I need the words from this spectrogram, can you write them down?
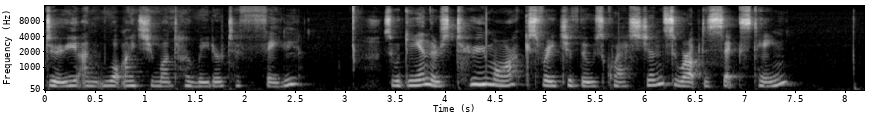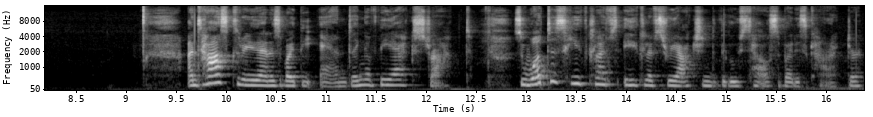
do and what might she want her reader to feel? So again, there's two marks for each of those questions, so we're up to 16. And task three then is about the ending of the extract. So what does Heathcliff's, Heathcliff's reaction to the ghost tell us about his character?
